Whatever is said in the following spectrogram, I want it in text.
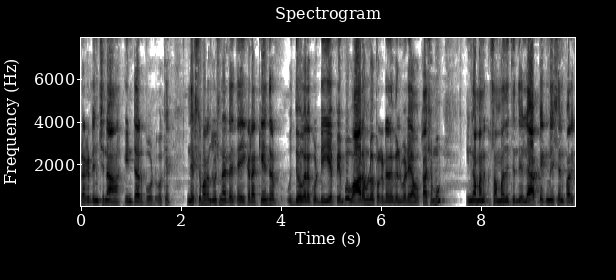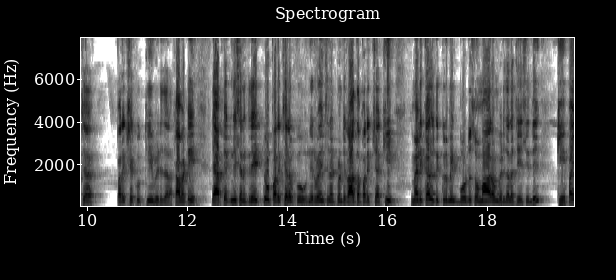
ప్రకటించిన ఇంటర్ బోర్డు ఓకే నెక్స్ట్ మనం చూసినట్లయితే ఇక్కడ కేంద్ర ఉద్యోగులకు డిఏ పెంపు. వారంలో ప్రకటన వెలువడే అవకాశము ఇంకా మనకు సంబంధించింది. ల్యాబ్ టెక్నీషియన్ పరీక్ష పరీక్షకు కీ విడుదల. కాబట్టి ల్యాబ్ టెక్నీషియన్ గ్రేడ్ టూ పరీక్షలకు నిర్వహించినటువంటి రాత పరీక్ష కీ మెడికల్ రిక్రూట్మెంట్ బోర్డు సోమవారం విడుదల చేసింది. కీపై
